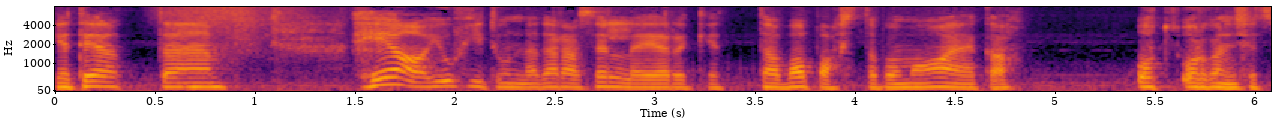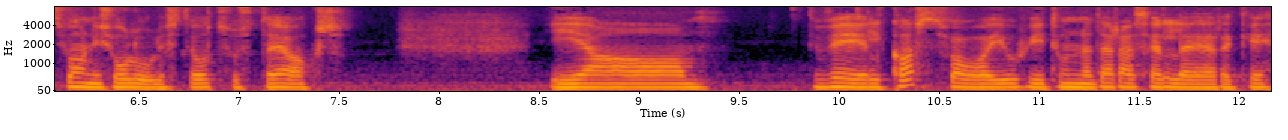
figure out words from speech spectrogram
ja tead, äh, hea juhi tunned ära selle järgi, et ta vabastab oma aega organisatsioonis oluliste otsuste jaoks. ja veel kasvava juhi tunned ära selle järgi,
